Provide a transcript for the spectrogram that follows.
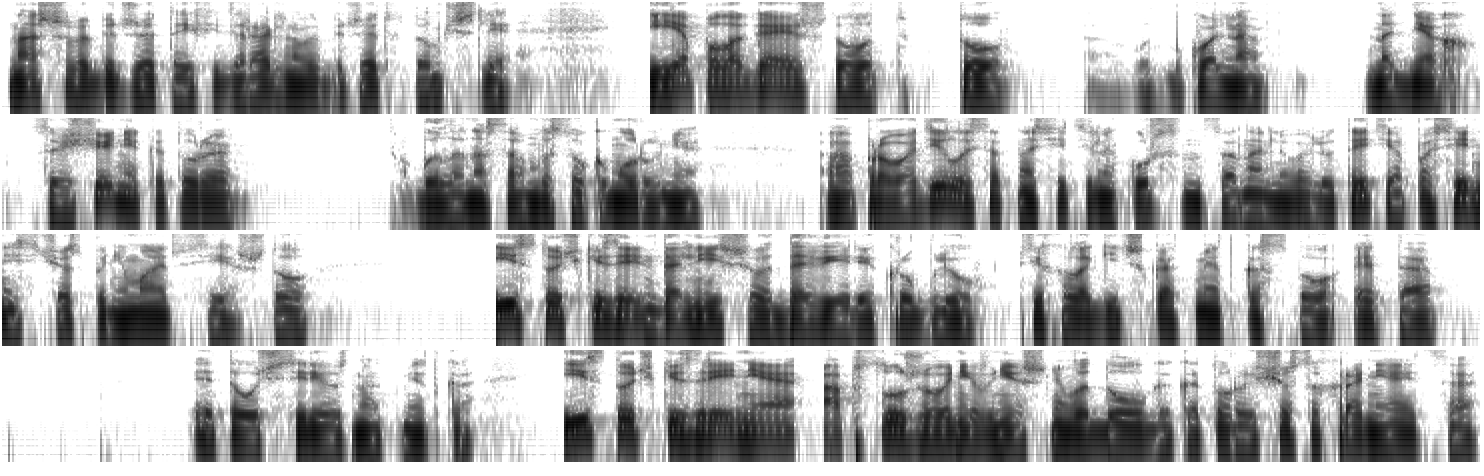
нашего бюджета и федерального бюджета в том числе. И я полагаю, что вот то, э, вот буквально на днях совещание, которое было на самом высоком уровне, а, проводилось относительно курса национальной валюты, эти опасения сейчас понимают все, что и с точки зрения дальнейшего доверия к рублю, психологическая отметка 100 – это, это очень серьезная отметка, и с точки зрения обслуживания внешнего долга, который еще сохраняется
